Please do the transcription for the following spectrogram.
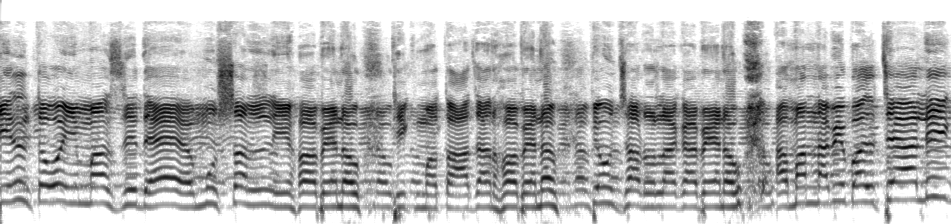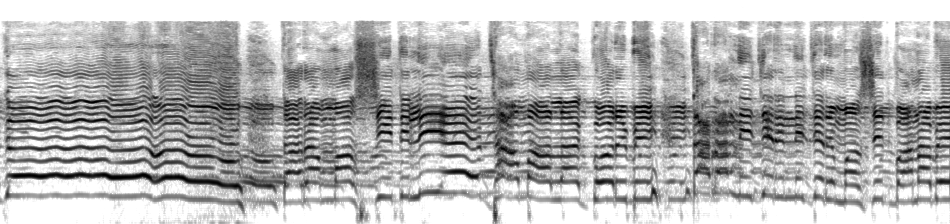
কিন্তু ওই মসজিদে মুসল্লি হবে না ঠিক মতো আজান হবে না, কেউ ঝাড়ু লাগাবে না। আমার নবী বলছে, আলী গো, তারা মসজিদ নিয়ে ঝামেলা করবি। তারা নিজের নিজের মসজিদ বানাবে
